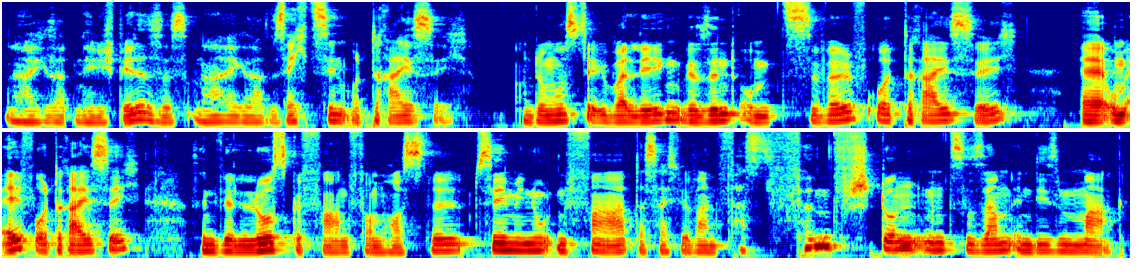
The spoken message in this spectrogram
Und dann habe ich gesagt, nee, wie spät ist es? Und dann hat er gesagt, 16.30 Uhr. Und du musst dir überlegen, wir sind um 12.30 Uhr äh, um 11.30 Uhr sind wir losgefahren vom Hostel, 10 Minuten Fahrt, das heißt, wir waren fast fünf Stunden zusammen in diesem Markt.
